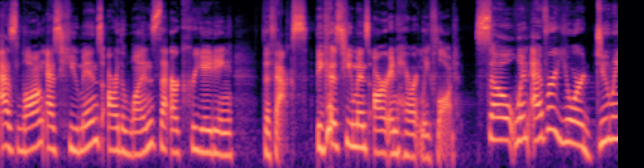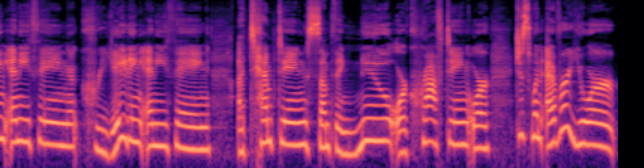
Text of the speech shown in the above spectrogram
as long as humans are the ones that are creating the facts because humans are inherently flawed. So, whenever you're doing anything, creating anything, attempting something new, or crafting, or just whenever you're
